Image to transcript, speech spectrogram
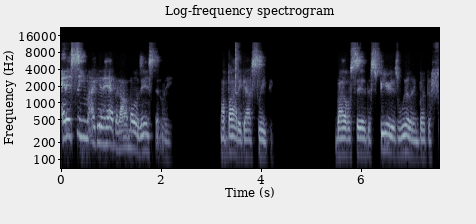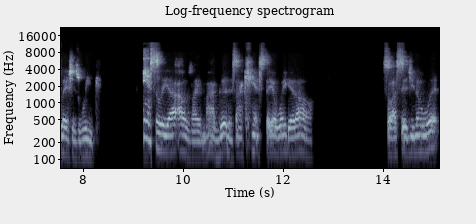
and it seemed like it happened almost instantly. My body got sleepy. Bible says the spirit is willing, but the flesh is weak. Instantly, I, I was like, "My goodness, I can't stay awake at all." So I said, you know what?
